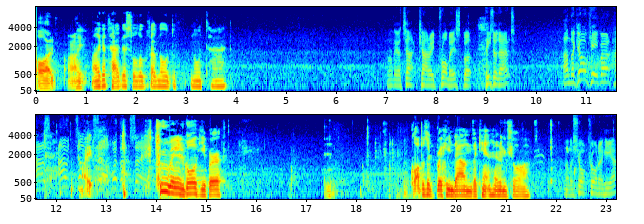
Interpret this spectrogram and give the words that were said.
Oh, I, I, I like attack this solo because I have no, no attack. Well, the attack carried promise, but petered out. And the goalkeeper has outdone Right. himself with that save. Two rated goalkeeper. Klopp is like breaking down. They can't hit any shot. Now the short corner here.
